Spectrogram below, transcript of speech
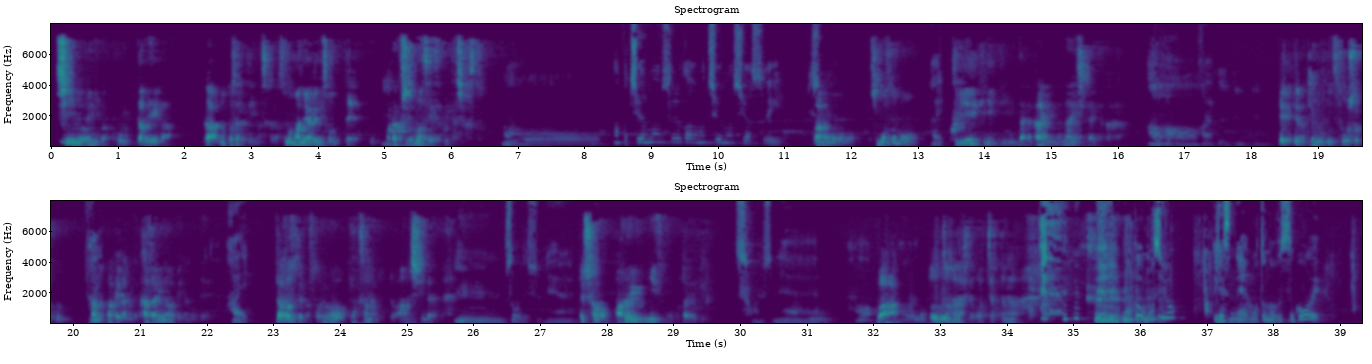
真の絵にはこういった名画が残されていますから、そのマニュアルに沿って、私どもは制作いたしますおーなんか注文する側も注文しやすいでと。あの、そもそも、はい。クリエイティビティみたいな概念がない時代だああ、はい。うんうんうん絵っていうのは基本的に装飾なわけなので、飾りなわけなので、はい。だとすればそれはお客様にとっては安心だよね。うーん、そうですね。で、しかも、あらゆるニーズにお答えできる。そうですうね。んはわあ、これ元信の話で終わっちゃったな。なんか面白いですね。元信すごい。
